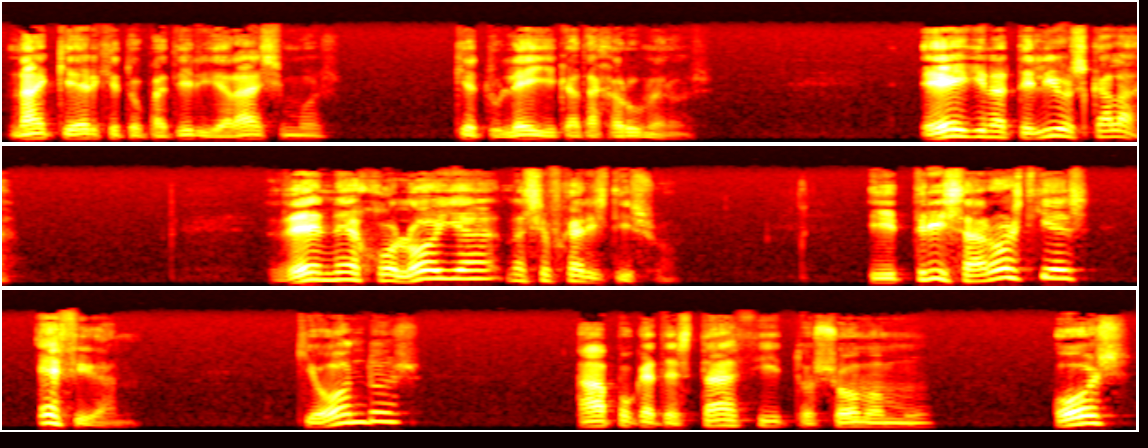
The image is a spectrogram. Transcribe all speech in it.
να και έρχεται ο πατήρ Γεράσιμος και του λέγει καταχαρούμενος «Έγινα τελείως καλά. Δεν έχω λόγια να σε ευχαριστήσω. Οι τρεις αρρώστιες έφυγαν και όντως αποκατεστάθη το σώμα μου ως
